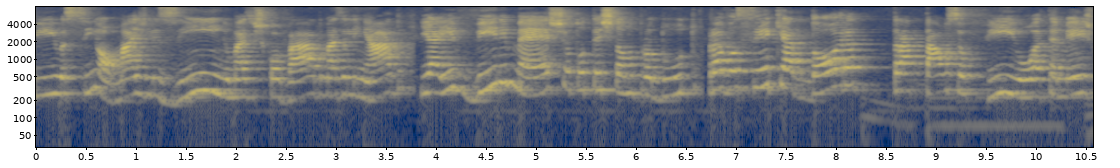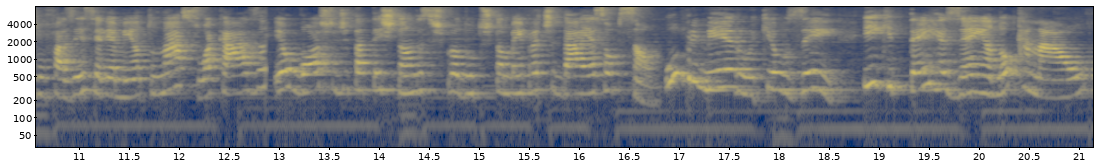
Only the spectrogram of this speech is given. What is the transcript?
fio assim, ó, mais lisinho, mais escovado, mais alinhado. E aí vira e mexe, eu tô testando o produto. Para você que adora tratar o seu fio ou até mesmo fazer esse alinhamento na sua casa, eu gosto de estar tá testando esses produtos também para te dar essa opção. O primeiro que eu usei e que tem resenha no canal,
